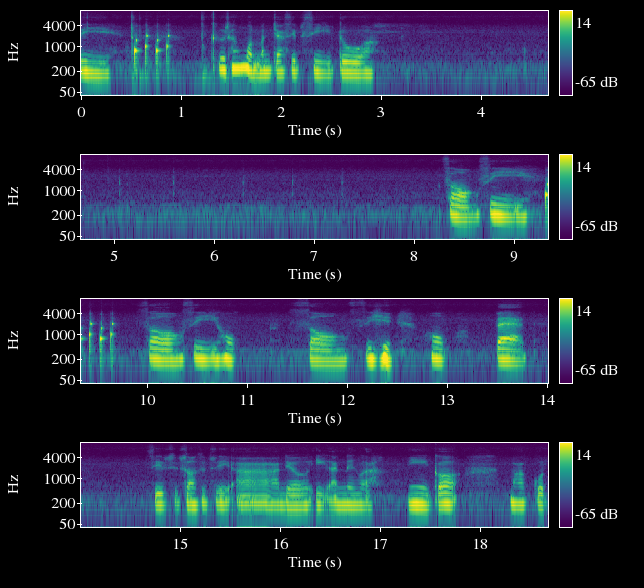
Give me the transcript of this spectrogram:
สี่คือทั้งหมดมันจะสิบสี่ตัวสองสี่สองสี่หกสองสี่หก แปดสิบสิบสองสิบสี่อ่าเดี๋ยวอีกอันนึงล่ะ นี่ก็มากด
